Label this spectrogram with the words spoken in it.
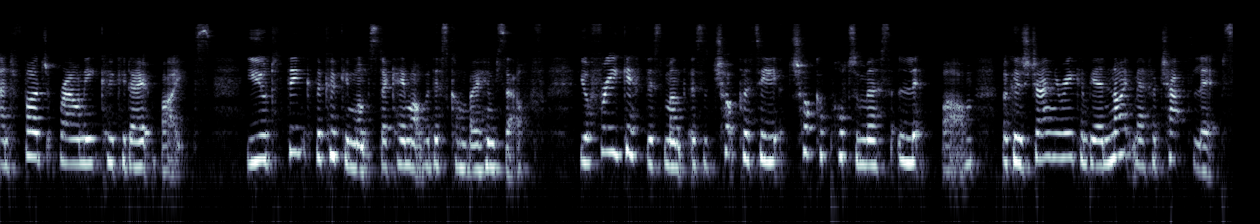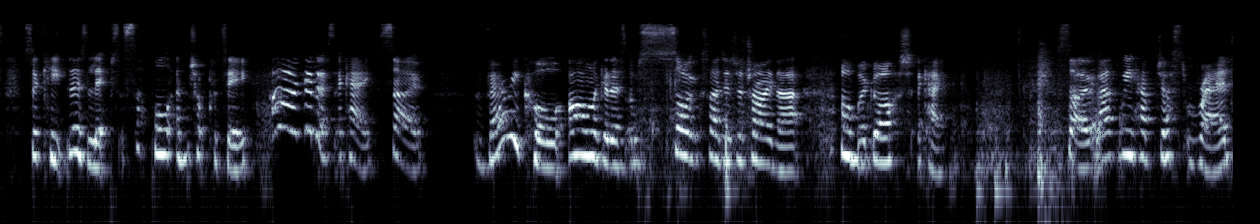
and fudge brownie cookie dough bites. You'd think the Cookie Monster came up with this combo himself. Your free gift this month is a chocolatey Chocopotamus lip balm because January can be a nightmare for chapped lips, so keep those lips supple and chocolatey. Oh my goodness, okay, so very cool. Oh my goodness, I'm so excited to try that. Oh my gosh, okay. So as we have just read,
